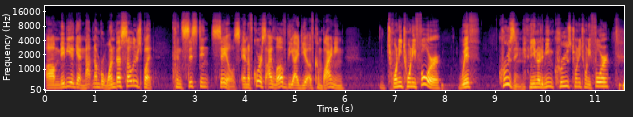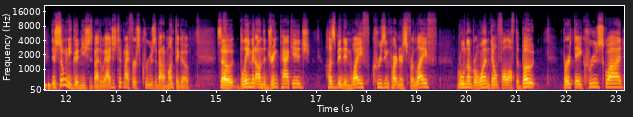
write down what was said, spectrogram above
Um, maybe again, not number one best sellers, but consistent sales. And of course, I love the idea of combining 2024 with cruising. You know what I mean? Cruise 2024. There's so many good niches, by the way. I just took my first cruise about a month ago. So blame it on the drink package, husband and wife, cruising partners for life. Rule number one don't fall off the boat. Birthday cruise squad.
